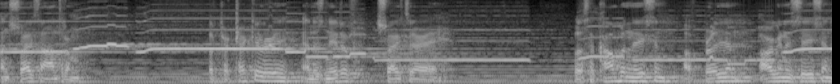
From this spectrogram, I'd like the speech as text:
and South Antrim, but particularly in his native South area with a combination of brilliant organisation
